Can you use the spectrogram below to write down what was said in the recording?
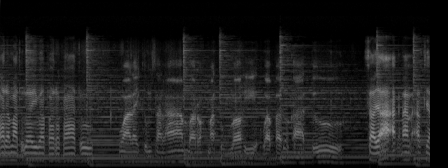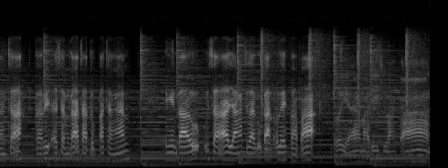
warahmatullahi wabarakatuh. Waalaikumsalam warahmatullahi wabarakatuh. Saya Aknan Ardiansyah dari SMK 1 Pajangan. Ingin tahu usaha yang dilakukan oleh Bapak. Oh ya, mari silahkan.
